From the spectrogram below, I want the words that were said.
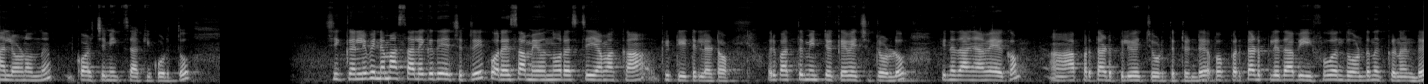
നല്ലോണം ഒന്ന് കുഴച്ച് മിക്സ് ആക്കി കൊടുത്തു. ചിക്കനിൽ പിന്നെ മസാലയൊക്കെ തേച്ചിട്ട് കുറേ സമയമൊന്നും റെസ്റ്റ് ചെയ്യാൻ വെക്കാൻ കിട്ടിയിട്ടില്ല കേട്ടോ. ഒരു പത്ത് മിനിറ്റ് ഒക്കെ വെച്ചിട്ടുള്ളൂ. പിന്നെ ഇതാ ഞാൻ വേഗം അപ്പുറത്തെ അടുപ്പിൽ വെച്ച് കൊടുത്തിട്ടുണ്ട്. അപ്പോൾ അപ്പുറത്തെ അടുപ്പിൽ ഇതാ ബീഫ് വെന്തുകൊണ്ട് നിൽക്കുന്നുണ്ട്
